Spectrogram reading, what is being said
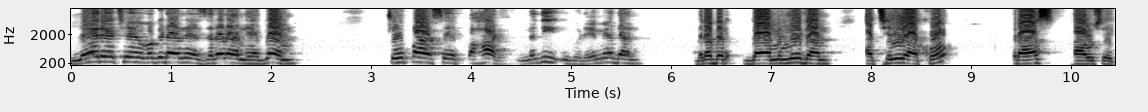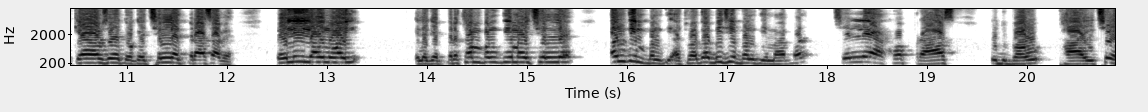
લહેરે છે વગડા ને ઝરણા ને ગાન. ચોપાસે પહાડ, નદી ઉઘડે મેદાન. બરાબર? ગામ મેદાન. આ છેલ્લે આખો પ્રાસ આવશે. ક્યાં આવશે? તો કે છેલ્લે જ પ્રાસ આવે. પહેલી લાઈન હોય, એટલે કે પ્રથમ પંક્તિમાં છેલ્લે, અંતિમ પંક્તિ અથવા તો બીજી પંક્તિમાં પણ છેલ્લે આખો પ્રાસ ઉદ્ભવ થાય છે.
